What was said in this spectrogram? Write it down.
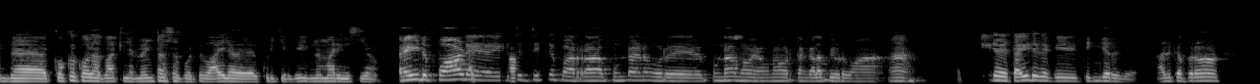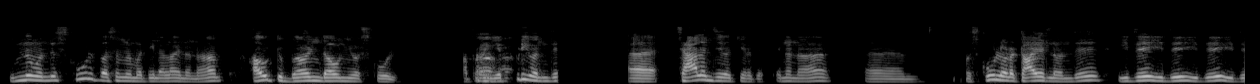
இந்த கொக்கோ கோலா பாட்டில மென்டாஸ போட்டு வாயில குடிக்கிறது இந்த மாதிரி விஷயம். டைடு பாடு எடுத்து தின்னு பாடுறா புண்டான்னு ஒரு புண்டாம ஒருத்தன் கிளப்பி விடுவான். தைடு திங்கிறது. அதுக்கப்புறம் இன்னும் வந்து ஸ்கூல் பசங்க மத்தியில எல்லாம் என்னன்னா how to burn down your school அப்புறம். எப்படி வந்து சேலஞ்சு வைக்கிறது? என்னன்னா ஸ்கூலோட டாய்லெட்ல வந்து இது இது இது இது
